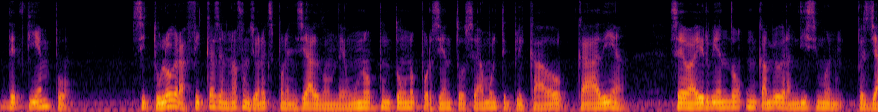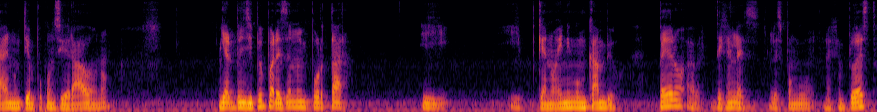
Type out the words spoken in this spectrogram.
de tiempo. Si tú lo graficas en una función exponencial donde 1.1% sea multiplicado cada día, se va a ir viendo un cambio grandísimo pues ya en un tiempo considerado, ¿no? Y al principio parece no importar y, y que no hay ningún cambio. Pero, a ver, déjenles, les pongo un ejemplo de esto.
